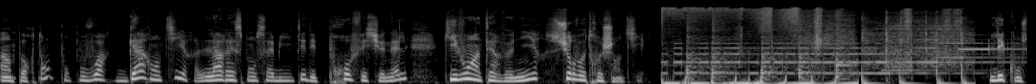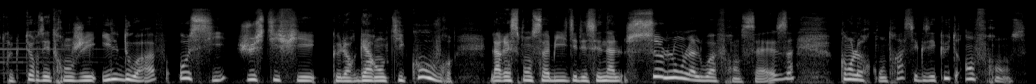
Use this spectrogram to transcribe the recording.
importants pour pouvoir garantir la responsabilité des professionnels qui vont intervenir sur votre chantier. Les constructeurs étrangers, ils doivent aussi justifier que leur garantie couvre la responsabilité décennale selon la loi française quand leur contrat s'exécute en France.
